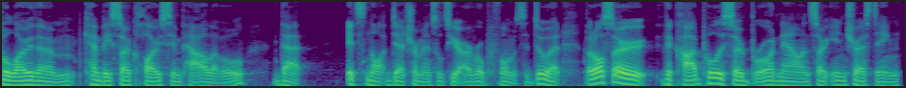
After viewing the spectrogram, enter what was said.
below them can be so close in power level that it's not detrimental to your overall performance to do it. But also, the card pool is so broad now and so interesting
